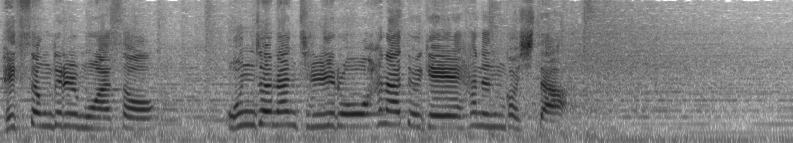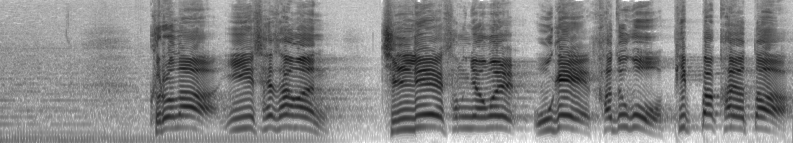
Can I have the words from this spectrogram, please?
백성들을 모아서 온전한 진리로 하나 되게 하는 것이다. 그러나 이 세상은 진리의 성령을 옥에 가두고 핍박하였다.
